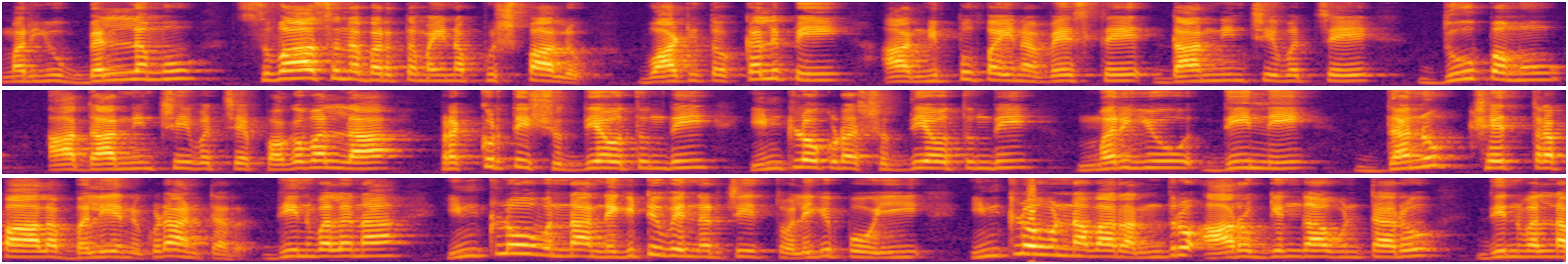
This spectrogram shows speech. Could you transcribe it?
మరియు బెల్లము సువాసన భరితమైన పుష్పాలు వాటితో కలిపి ఆ నిప్పు పైన వేస్తే దాని నుంచి వచ్చే ధూపము ఆ దాని నుంచి వచ్చే పొగ వల్ల ప్రకృతి శుద్ధి అవుతుంది ఇంట్లో కూడా శుద్ధి అవుతుంది మరియు దీన్ని ధను క్షేత్రపాల బలి అని కూడా అంటారు. దీనివలన ఇంట్లో ఉన్న నెగిటివ్ ఎనర్జీ తొలగిపోయి ఇంట్లో ఉన్న వారందరూ ఆరోగ్యంగా ఉంటారు. దీనివలన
